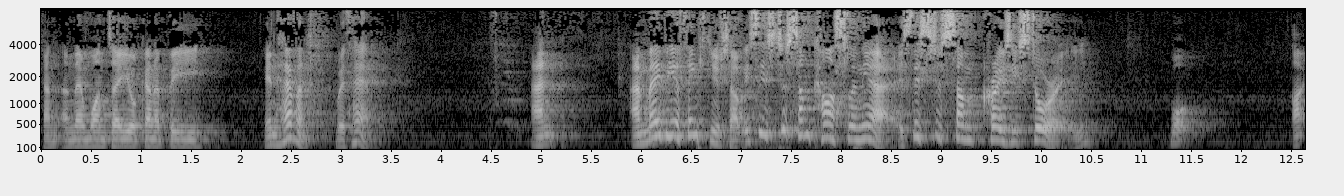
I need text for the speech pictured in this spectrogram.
and, and then one day you're going to be in heaven with him. And, and maybe you're thinking to yourself, is this just some castle in the air? Is this just some crazy story? What? I,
